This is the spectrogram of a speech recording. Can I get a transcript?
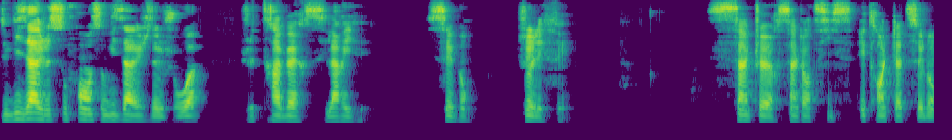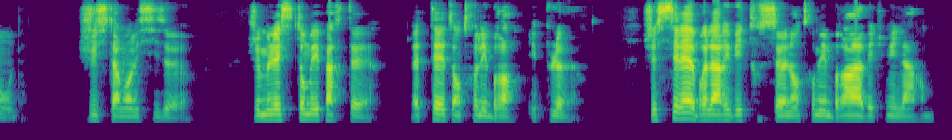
Du visage de souffrance au visage de joie, je traverse l'arrivée. C'est bon, je l'ai fait. 5h56 et 34 secondes, juste avant les 6 heures. Je me laisse tomber par terre, la tête entre les bras, et pleure. Je célèbre l'arrivée tout seul entre mes bras avec mes larmes.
